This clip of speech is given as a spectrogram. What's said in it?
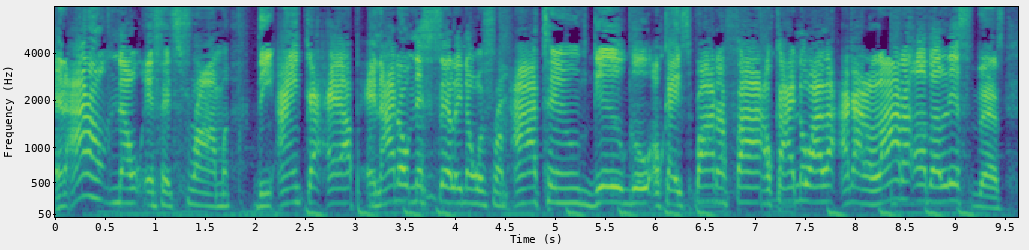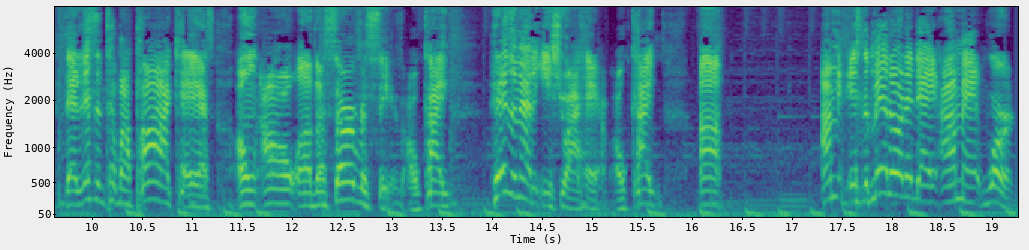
And I don't know if it's from the Anchor app and I don't necessarily know it's from iTunes, Google, okay, Spotify. Okay. I know I, I got a lot of other listeners that listen to my podcast on all other services. Okay. Here's another issue I have, okay? Uh, I'm it's the middle of the day, I'm at work,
